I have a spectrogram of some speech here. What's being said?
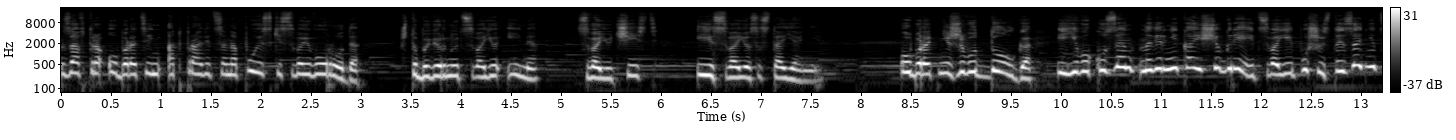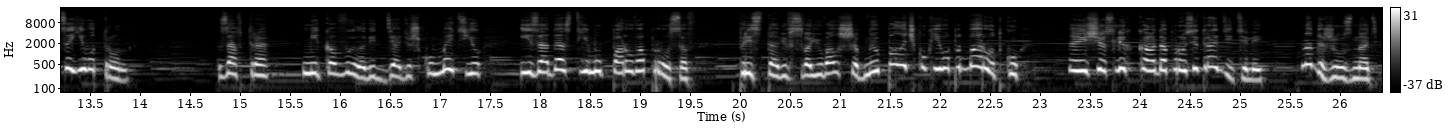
Завтра оборотень отправится на поиски своего рода – чтобы вернуть свое имя, свою честь и свое состояние. Оборотни живут долго, и его кузен наверняка еще греет своей пушистой задницей его трон. Завтра Мика выловит дядюшку Мэтью и задаст ему пару вопросов, приставив свою волшебную палочку к его подбородку, а еще слегка допросит родителей. Надо же узнать,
